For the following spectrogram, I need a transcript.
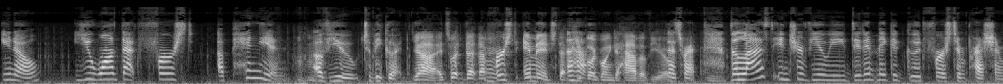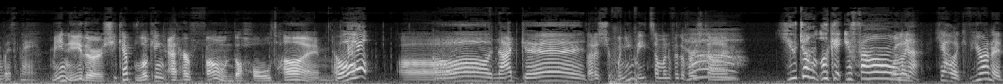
you know, you want that first opinion of you to be good. Yeah, it's what that, that first image that Mm. Uh-huh. people are going to have of you. That's right. The last interviewee didn't make a good first impression with me. Me neither. She kept looking at her phone the whole time. Oh, Oh. oh, not good. That is true. When you meet someone for the first time, You don't look at your phone. or like, yeah, like if you're on a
